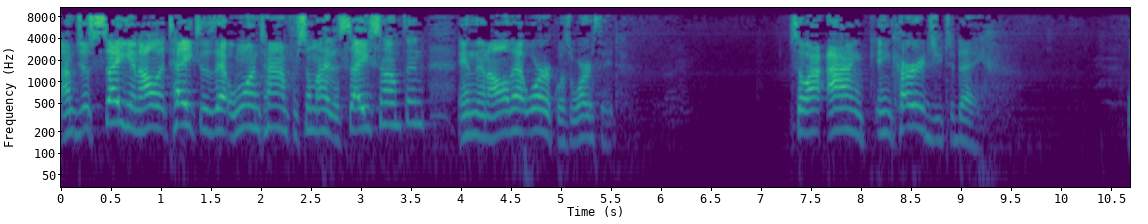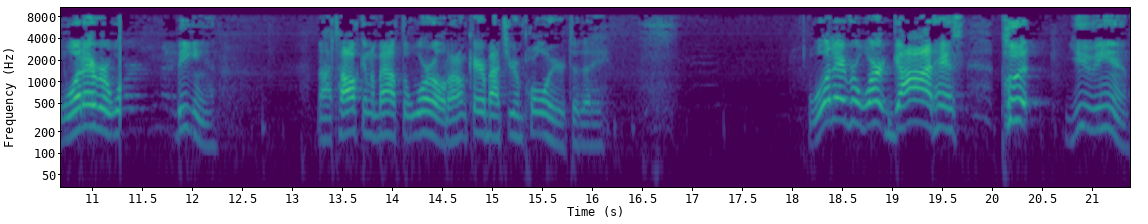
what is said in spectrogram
I'm just saying all it takes is that one time for somebody to say something and then all that work was worth it. So I, I encourage you today. Whatever work you may be in. Not talking about the world. I don't care about your employer today. Whatever work God has put you in.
